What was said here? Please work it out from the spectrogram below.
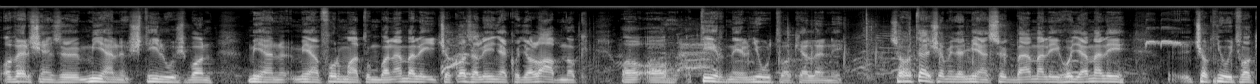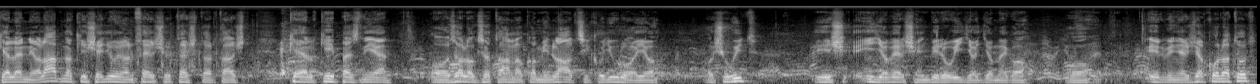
a versenyző milyen stílusban, milyen, milyen formátumban emeli, csak az a lényeg, hogy a lábnak a, a, a térnél nyújtva kell lenni. Szóval teljesen mindegy, milyen szögbe emeli, hogy emeli, csak nyújtva kell lenni a lábnak, és egy olyan felső testtartást kell képeznie az alakzatának, amin látszik, hogy uralja a súlyt, és így a versenybíró így adja meg a, a érvényes gyakorlatot.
